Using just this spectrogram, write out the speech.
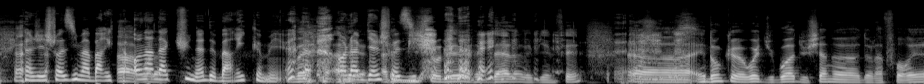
quand j'ai choisi ma barrique. Ah, On en voilà. a qu'une hein, de barrique, mais Ouais, On l'a bien elle est choisi. bichonnée, elle est belle, elle est bien faite. Euh, et donc, euh, ouais, du bois, du chêne euh, de la forêt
